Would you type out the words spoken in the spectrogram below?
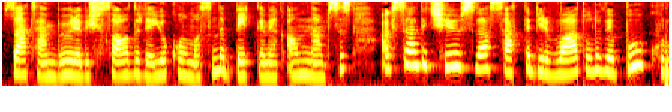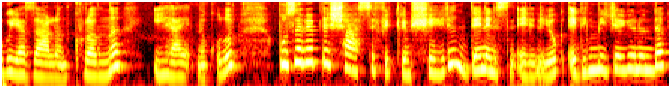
zaten böyle bir saldırıya yok olmasını da beklemek anlamsız. Aksi halde Cheus'la sahte bir vaat olur ve bu kurgu yazarlığın kuralını ihlal etmek olur. Bu sebeple şahsi fikrim şehrin Denenis'in eliyle yok edilmeyeceği yönünde.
